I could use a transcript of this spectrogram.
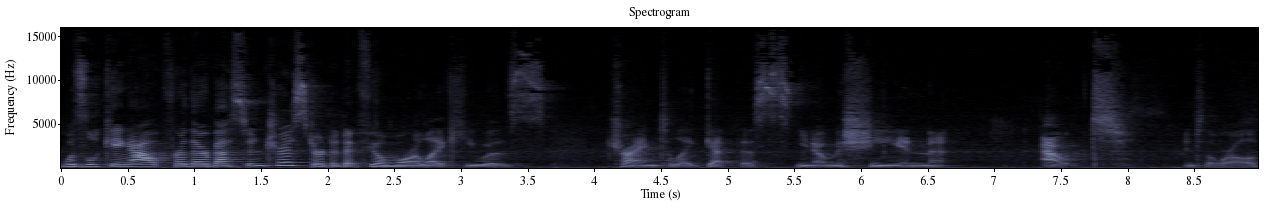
was looking out for their best interest, or did it feel more like he was trying to like get this you know machine out into the world?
